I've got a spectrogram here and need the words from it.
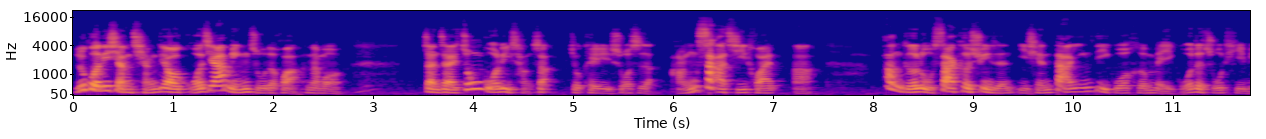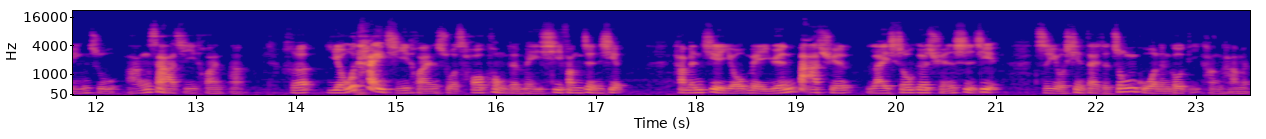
如果你想强调国家民族的话，那么站在中国立场上，就可以说是昂萨集团啊。盎格鲁撒克逊人，以前大英帝国和美国的主体民族昂萨集团啊，和犹太集团所操控的美西方阵线，他们借由美元霸权来收割全世界，只有现在的中国能够抵抗他们。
